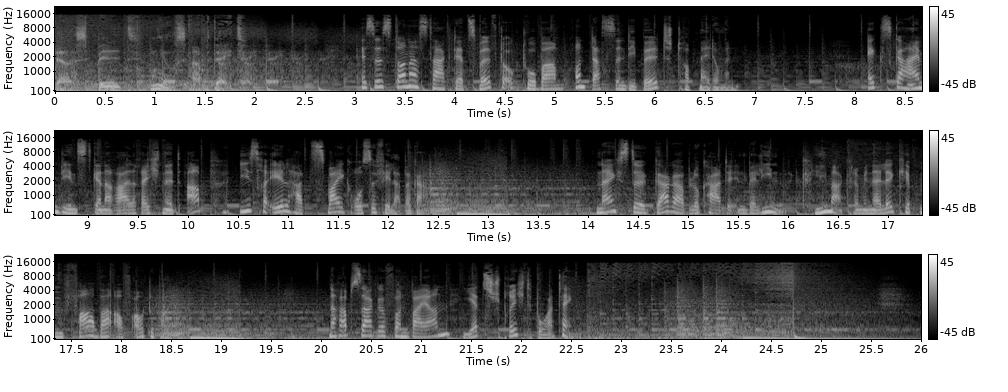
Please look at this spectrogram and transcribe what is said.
Das Bild News Update. Es ist Donnerstag, der 12. Oktober und das sind die Bild Topmeldungen. Ex-Geheimdienstgeneral rechnet ab, Israel hat zwei große Fehler begangen. Nächste Gaga-Blockade in Berlin. Klimakriminelle kippen Farbe auf Autobahn. Nach Absage von Bayern, jetzt spricht Boateng.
